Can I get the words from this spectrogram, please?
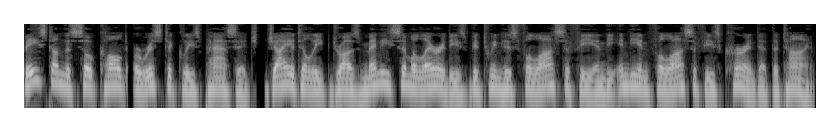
Based on the so-called Aristocles passage, Jayatilleke draws many similarities between his philosophy and the Indian philosophies current at the time.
